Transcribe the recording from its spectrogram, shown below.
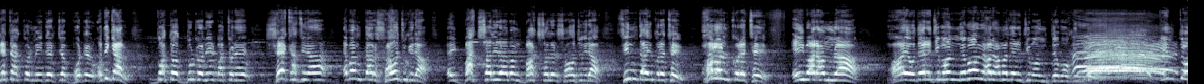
নেতা কর্মীদের যে ভোটের অধিকার, গত দুটো নির্বাচনে শেখ হাসিনা এবং তার সহযোগীরা, এই বাকশালীরা এবং বাকশালের সহযোগীরা চিন্তাই করেছে, হরণ করেছে। এইবার আমরা হয় ওদের জীবন নেব আর আমাদের জীবন দেব কিন্তু। কিন্তু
